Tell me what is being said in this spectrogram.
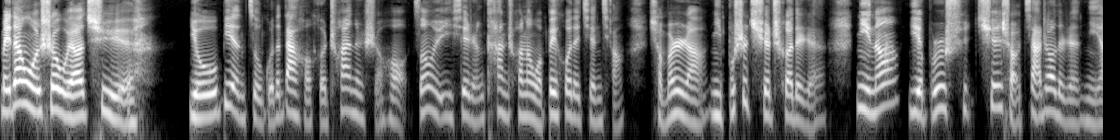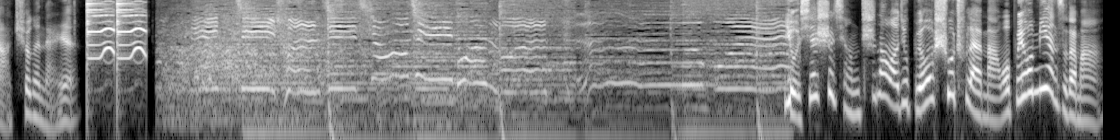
每当我说我要去。游遍祖国的大好河川的时候，总有一些人看穿了我背后的坚强。小妹儿啊，你不是缺车的人，你呢也不是缺缺少驾照的人，你呀缺个男人。有些事情知道了就不要说出来嘛，我不要面子的嘛。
